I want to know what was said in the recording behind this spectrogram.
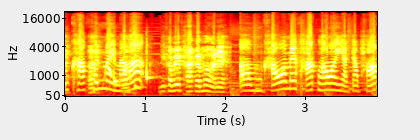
ลูกค้าคนใหม่มาละนี่เขาไม่พักกันบ้างเหรอเนี่ย เอิมเขาอะไม่พักเราอะอยากจะพัก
